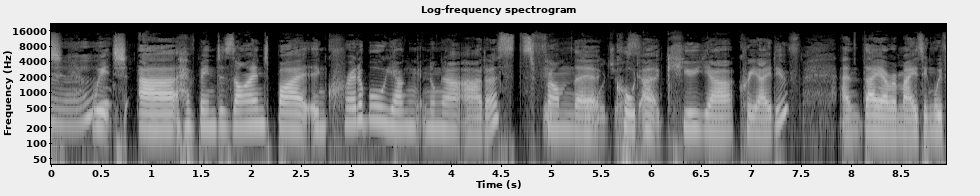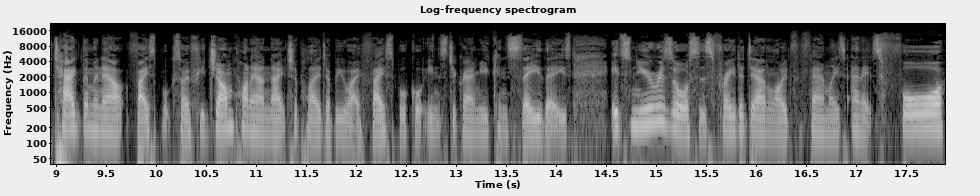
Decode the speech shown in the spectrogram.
which uh, have been designed by incredible young Noongar artists from the gorgeous. called uh, Qya Creative, and they are amazing. We've tagged them in our Facebook, so if you jump on our Nature Play WA Facebook or Instagram, you can see these. It's new resources free to download for families, and it's for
